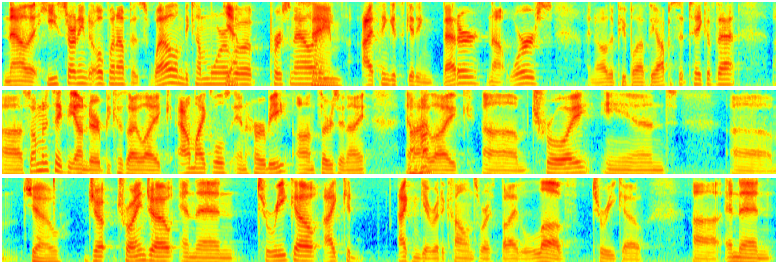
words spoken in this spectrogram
now that he's starting to open up as well and become more Yeah. of a personality, Same. I think it's getting better, not worse. I know other people have the opposite take of that. Uh, so I'm going to take the under because I like Al Michaels and Herbie on Thursday night, and I Uh-huh. like um, Troy and um, Joe. Joe, Troy and Joe, and then Tirico. I could I can get rid of Collinsworth, but I love Tirico. Uh, and then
